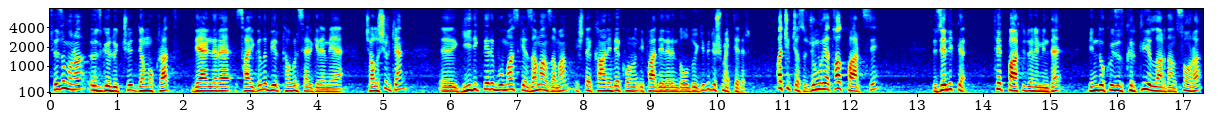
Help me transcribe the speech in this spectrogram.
sözüm ona özgürlükçü, demokrat, değerlere saygılı bir tavır sergilemeye çalışırken e, giydikleri bu maske zaman zaman işte Kani Beko'nun ifadelerinde olduğu gibi düşmektedir. Açıkçası Cumhuriyet Halk Partisi özellikle tek parti döneminde 1940'lı yıllardan sonra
